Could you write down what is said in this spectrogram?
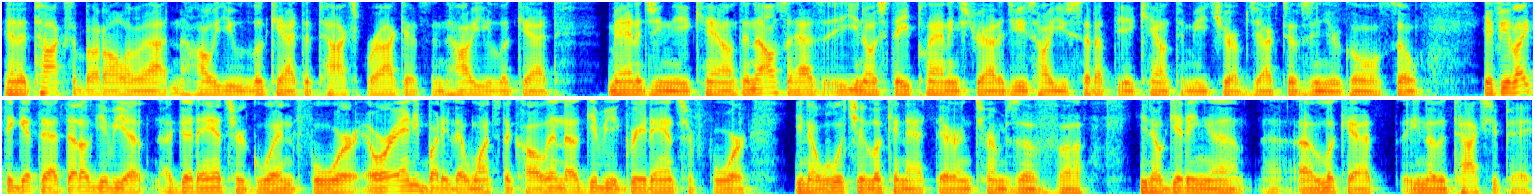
And it talks about all of that and how you look at the tax brackets and how you look at managing the account. And also has, you know, estate planning strategies, how you set up the account to meet your objectives and your goals. So if you'd like to get that, that'll give you a, a, good answer, Gwen, for or anybody that wants to call in. I'll give you a great answer for you know what you're looking at there in terms of uh, you know getting a, a, look at you know the tax you pay.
